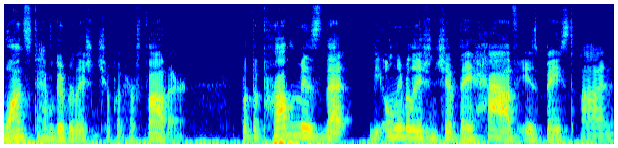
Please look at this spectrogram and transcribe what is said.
wants to have a good relationship with her father. But the problem is that the only relationship they have is based on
